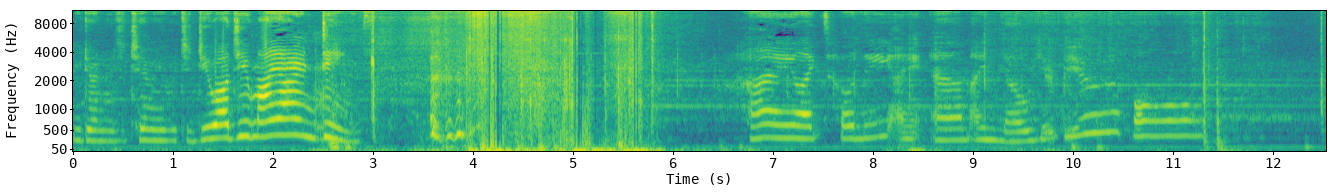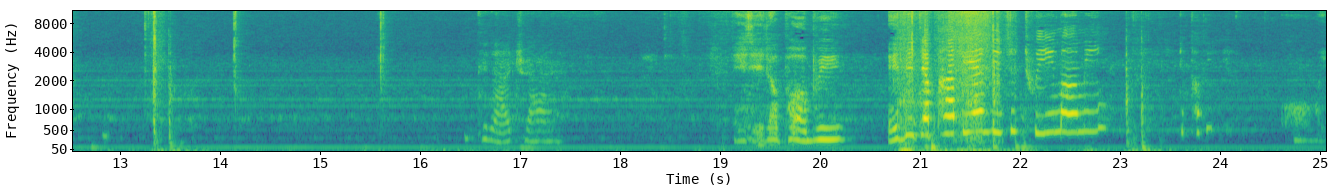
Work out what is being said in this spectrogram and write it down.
You don't need to tell me what to do. I'll do my own things. Hi, like totally. I am. I know you're beautiful. Can I try? Is it a puppy? Is it a puppy and it's a tree, mommy? The puppy? Oh wait,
